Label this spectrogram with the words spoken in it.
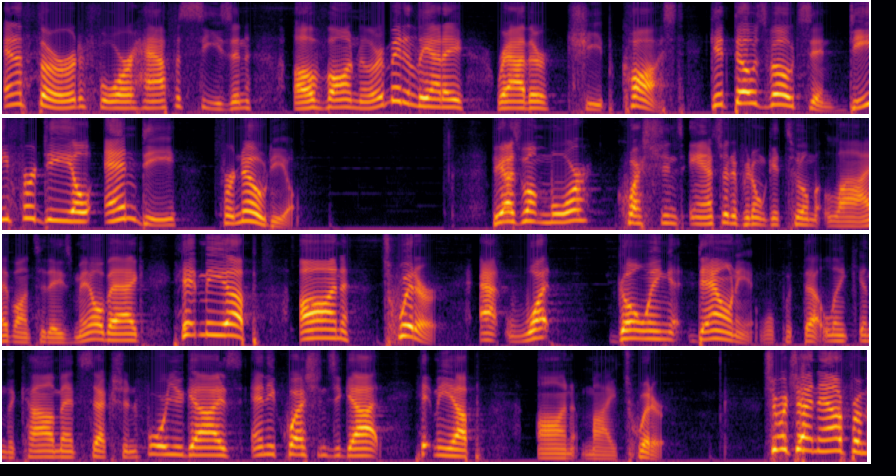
and a third for half a season of Von Miller, admittedly at a rather cheap cost. Get those votes in. D for deal, ND for no deal. If you guys want more questions answered, if we don't get to them live on today's mailbag, hit me up on Twitter at what going downy. We'll put that link in the comments section for you guys. Any questions you got, hit me up on my Twitter. Super chat now from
